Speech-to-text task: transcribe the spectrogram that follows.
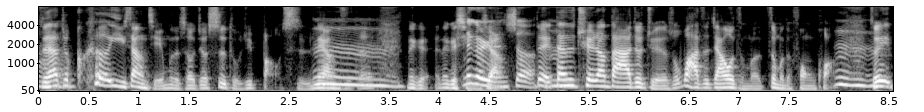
所以他就刻意上节目的时候就试图去保持那样子的那个那个形象，人设。对，但是却让大家就觉得说哇，这家伙怎么这么的疯狂？所以。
